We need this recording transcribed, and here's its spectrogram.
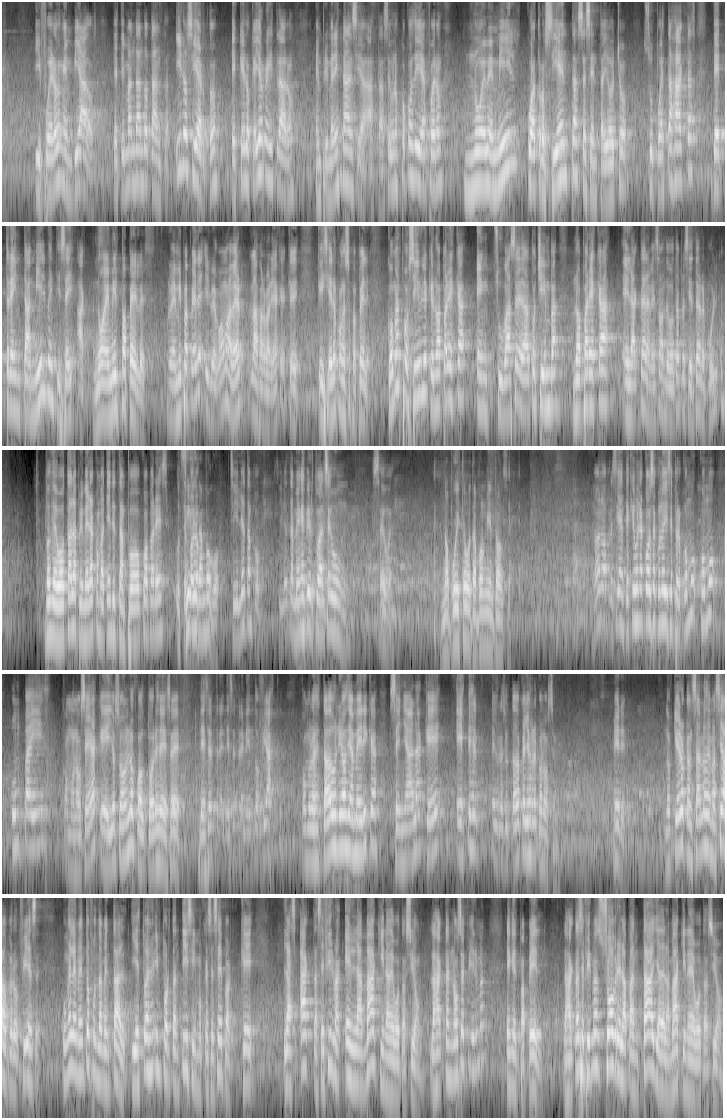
y fueron enviados. Te estoy mandando tantas. Y lo cierto es que lo que ellos registraron en primera instancia hasta hace unos pocos días fueron 9.468 supuestas actas de 30.026 actas. 9.000 papeles. 9.000 papeles y luego vamos a ver las barbaridades que, que, que, hicieron con esos papeles. ¿Cómo es posible que no aparezca en su base de datos chimba, no aparezca el acta de la mesa donde vota el presidente de la República? Donde vota la primera combatiente tampoco aparece. ¿Usted Silvia tampoco. Silvia tampoco. Silvia también es virtual según, según. No pudiste votar por mí entonces. No, no, presidente, es que es una cosa que uno dice, pero ¿cómo, cómo un país, como no sea, que ellos son los coautores de ese, de ese, de ese tremendo fiasco? Como los Estados Unidos de América señala que este es el, resultado que ellos reconocen. Mire, no quiero cansarlos demasiado, pero fíjese, un elemento fundamental, y esto es importantísimo que se sepa, que las actas se firman en la máquina de votación. Las actas no se firman en el papel. Las actas se firman sobre la pantalla de la máquina de votación.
